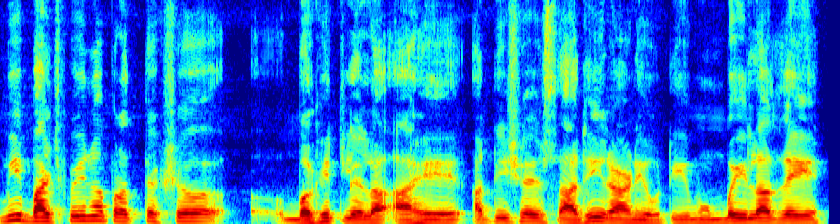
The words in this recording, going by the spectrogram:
मी वाजपेयींना प्रत्यक्ष बघितलेलं आहे. अतिशय साधी राणी होती. मुंबईला जे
